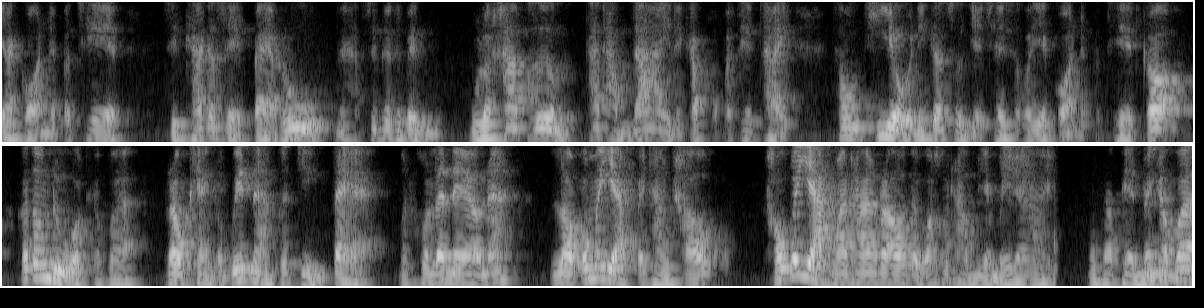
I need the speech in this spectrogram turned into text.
ยากรในประเทศ สินค้าเกษตรแปรรูปนะครับซึ่งก็จะเป็นมูลค่าเพิ่มถ้าทำได้นะครับของประเทศไทยท่องเที่ยวอันนี้ก็ส่วนใหญ่ใช้ทรัพยากรในประเทศก็ก็ต้องดูครับว่าเราแข่งกับเวียดนามก็จริงแต่มันคนละแนวนะ เราก็ไม่อยากไปทางเขาเขาก็อยากมาทางเราแต่ว่าเขาทำยังไม่ได้นะครับเห็นไหมครับว่า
